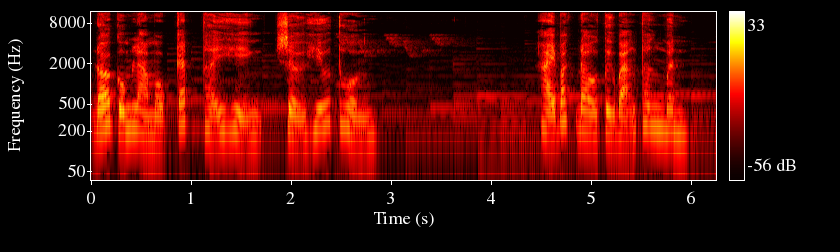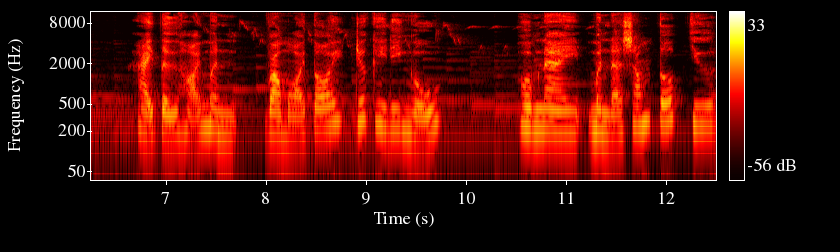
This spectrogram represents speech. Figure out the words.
Đó cũng là một cách thể hiện sự hiếu thuận. Hãy bắt đầu từ bản thân mình. Hãy tự hỏi mình vào mỗi tối trước khi đi ngủ hôm nay mình đã sống tốt chưa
